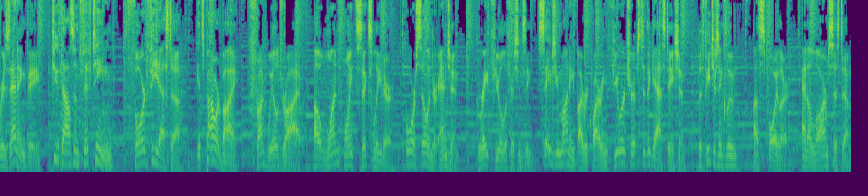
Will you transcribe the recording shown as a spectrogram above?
Presenting the 2015 Ford Fiesta. It's powered by front wheel drive, a 1.6 liter four cylinder engine. Great fuel efficiency saves you money by requiring fewer trips to the gas station. The features include a spoiler, an alarm system,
